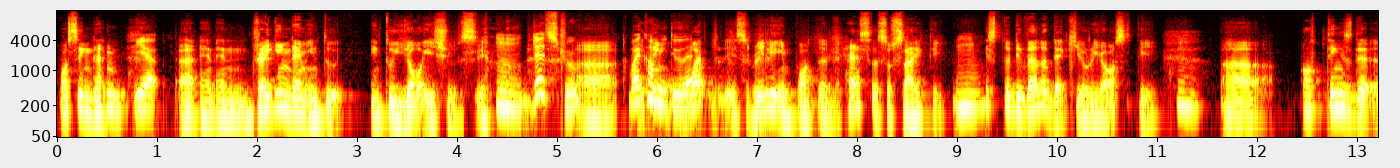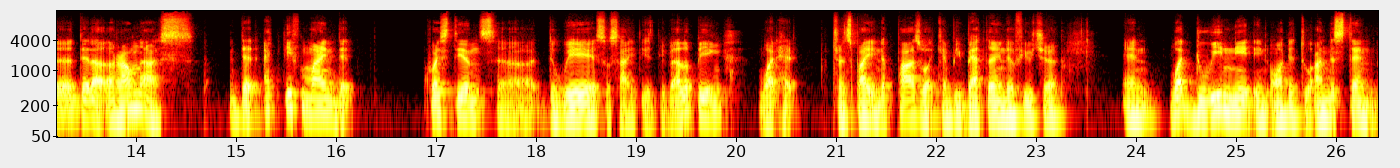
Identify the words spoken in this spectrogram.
forcing them yeah, uh, and and dragging them into into your issues. you know. Mm, that's true. Uh, Why I can't we do that? What is really important as a society Mm-hmm. is to develop that curiosity uh, of things that uh, that are around us. That active mind that questions uh, the way society is developing, what had transpired in the past, what can be better in the future, and what do we need in order to understand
